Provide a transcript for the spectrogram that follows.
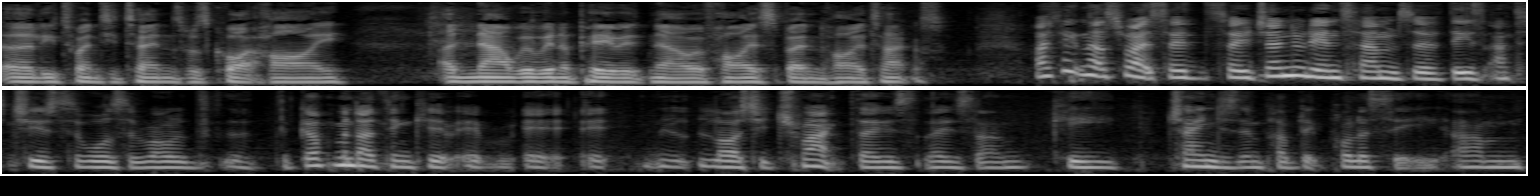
early 2010s was quite high, and now we're in a period now of higher spend, higher tax. I think that's right. So, so generally, in terms of these attitudes towards the role of the, government, I think it, it, it, it largely tracked those those um, key changes in public policy. Um,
